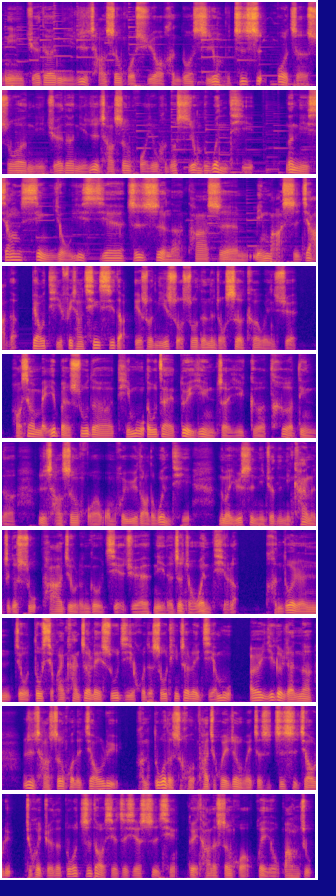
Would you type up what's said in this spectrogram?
你觉得你日常生活需要很多实用的知识，或者说你觉得你日常生活有很多实用的问题。那你相信有一些知识呢？它是明码实价的，标题非常清晰的。比如说你所说的那种社科文学，好像每一本书的题目都在对应着一个特定的日常生活我们会遇到的问题。那么，于是你觉得你看了这个书，它就能够解决你的这种问题了。很多人就都喜欢看这类书籍或者收听这类节目，而一个人呢？日常生活的焦虑很多的时候，他就会认为这是知识焦虑，就会觉得多知道些这些事情对他的生活会有帮助。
